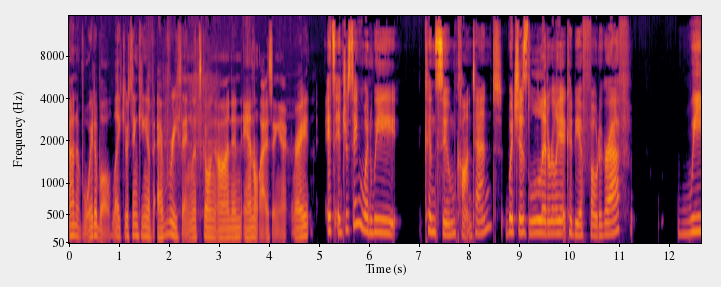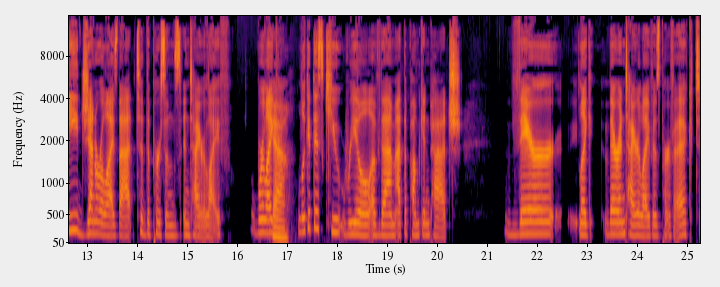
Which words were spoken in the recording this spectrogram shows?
unavoidable. Like you're thinking of everything that's going on and analyzing it, right? It's interesting when we consume content, which is literally, it could be a photograph. We generalize that to the person's entire life. We're like, yeah. look at this cute reel of them at the pumpkin patch. They're like their entire life is perfect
